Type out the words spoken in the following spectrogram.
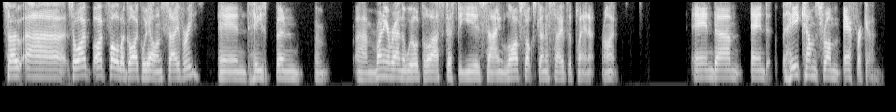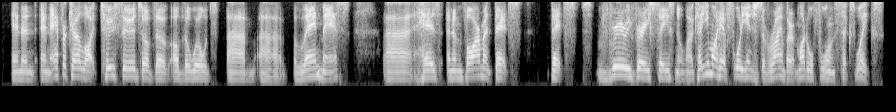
So, uh, so I, I follow a guy called Allan Savory, and he's been um, um, running around the world for the last fifty years, saying livestock's going to save the planet, right? And um, and he comes from Africa, and in, in Africa, like two thirds of the of the world's um, uh, landmass uh, has an environment that's that's very very seasonal. Okay, you might have forty inches of rain, but it might all fall in six weeks,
